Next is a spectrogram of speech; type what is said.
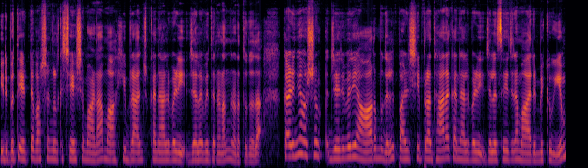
ഇരുപത്തിയെട്ട് വർഷങ്ങൾക്ക് ശേഷമാണ് മാഹി ബ്രാഞ്ച് കനാൽ വഴി ജലവിതരണം നടത്തുന്നത്. കഴിഞ്ഞ വർഷം ജനുവരി ആറ് മുതൽ പഴശ്ശി പ്രധാന കനാൽ വഴി ജലസേചനം ആരംഭിക്കുകയും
